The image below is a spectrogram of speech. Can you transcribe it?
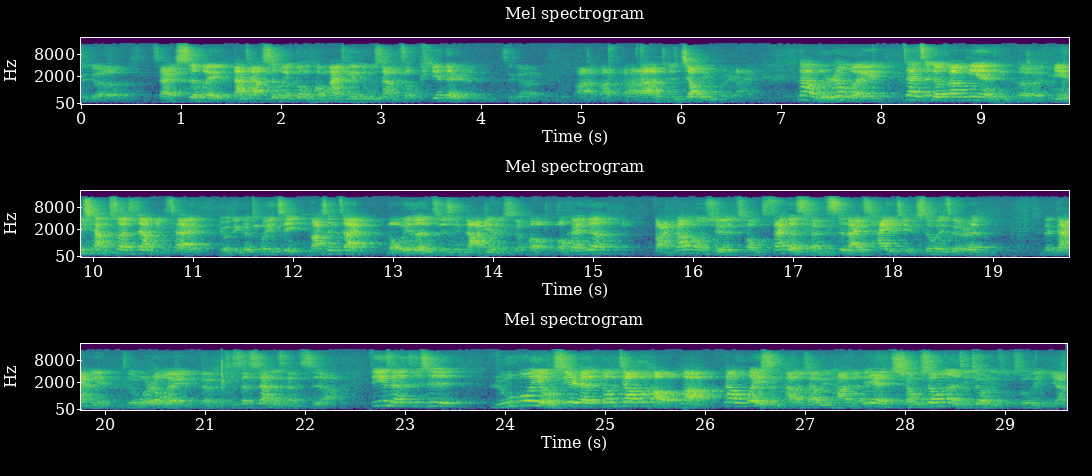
这个。在社会，大家社会共同迈进的路上走偏的人，这个把把把他就是教育回来。那我认为在这个方面，呃，勉强算是这样比赛有的一个推进，发生在某一轮咨询答辩的时候。OK，那反方同学从三个层次来拆解社会责任的概念，就我认为呃是三个层次啊。第一个层次是。如果有些人都教不好的话，那为什么还要教育他呢？那些人穷凶恶极，就你所说的一样，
